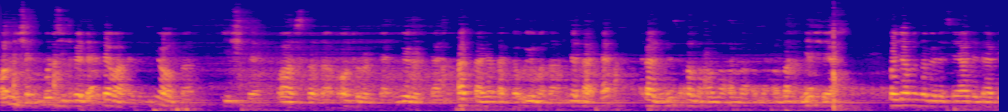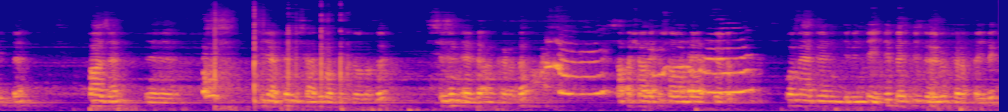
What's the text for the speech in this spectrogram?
Onun için bu zikre de devam edin. Yolda, işte, vasıtada, otururken, yürürken, hatta yatakta uyumadan, yatarken kalbiniz Allah Allah Allah Allah Allah diye şey yapsın. Hocamızla böyle seyahat ederdik de bazen e, yerde misafir olduğumuz olurdu. Sizin evde Ankara'da aşağıdaki salonda yatıyorduk. O merdivenin dibindeydi ve biz de öbür taraftaydık.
